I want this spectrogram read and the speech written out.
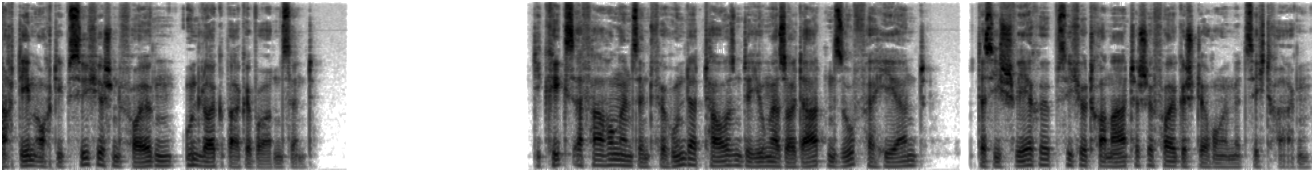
nachdem auch die psychischen Folgen unleugbar geworden sind. Die Kriegserfahrungen sind für Hunderttausende junger Soldaten so verheerend, dass sie schwere psychotraumatische Folgestörungen mit sich tragen.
